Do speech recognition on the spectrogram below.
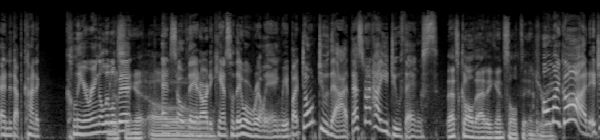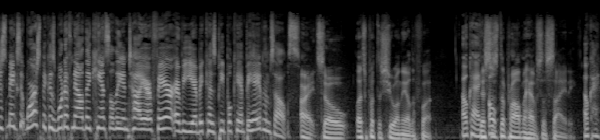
ended up kind of clearing a little Missing bit, it? and so if they had already Oh. canceled. They were really angry, but don't do that. That's not how you do things. That's called adding insult to injury. Oh my God! It just makes it worse because what if now they cancel the entire fair every year because people can't behave themselves? All right, so let's put the shoe on the other foot. Okay. This oh, is the problem I have with society. okay.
